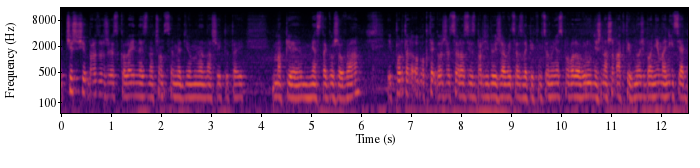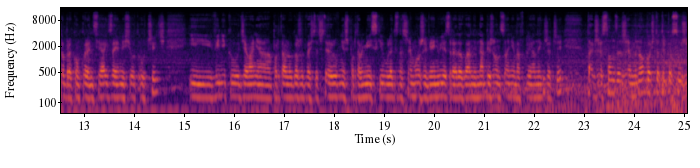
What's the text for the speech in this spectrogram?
E, Cieszę się bardzo, że jest kolejne znaczące medium na naszej tutaj mapie miasta Gorzowa. Portal obok tego, że coraz jest bardziej dojrzały coraz lepiej funkcjonuje, spowodował również naszą aktywność, bo nie ma nic jak dobra konkurencja i wzajemnie się uczyć. I w wyniku działania portalu Gorzów24 również portal miejski uległ znacznemu ożywieniu, jest redagowany na bieżąco, nie ma wklejanych rzeczy. Także sądzę, że mnogość to tylko służy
